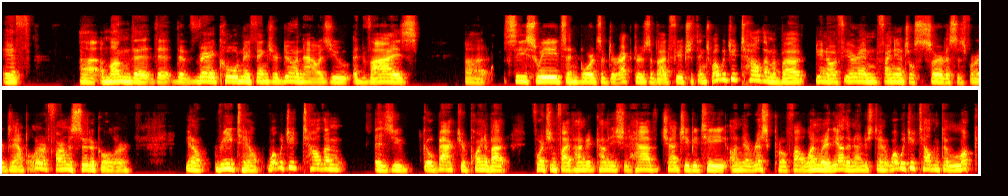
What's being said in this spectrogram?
if uh, among the, the the very cool new things you're doing now is you advise uh, C suites and boards of directors about future things. What would you tell them about, you know, if you're in financial services, for example, or pharmaceutical or you know, retail, what would you tell them as you go back to your point about Fortune 500 companies should have ChatGPT on their risk profile, one way or the other, and understand? What would you tell them to look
